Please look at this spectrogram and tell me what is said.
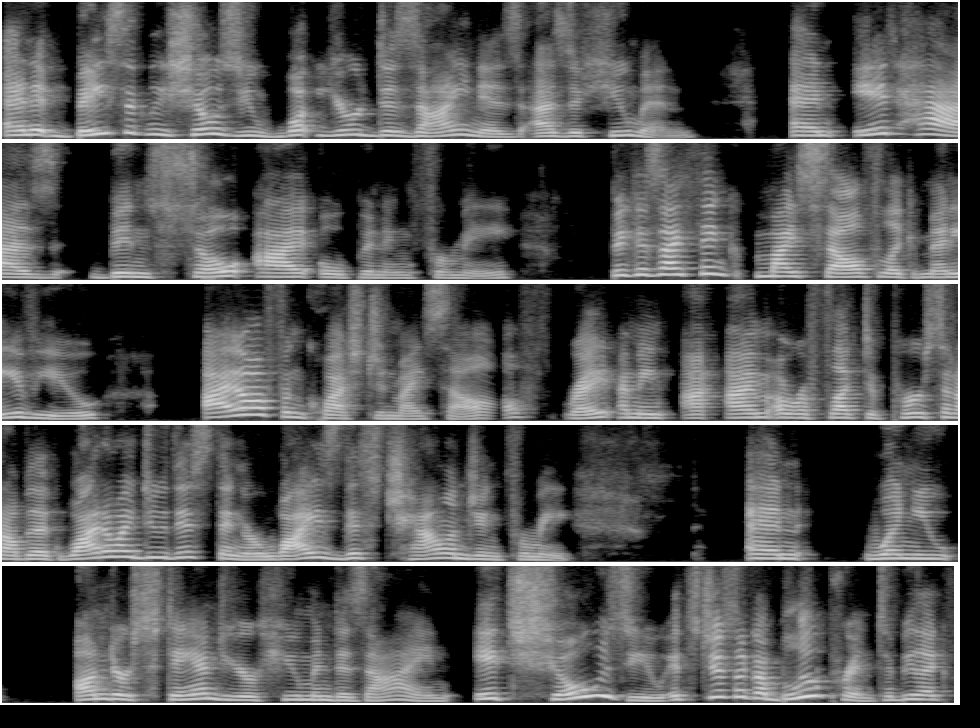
and it basically shows you what your design is as a human and it has been so eye-opening for me because i think myself like many of you I often question myself, right? I mean, I, am a reflective person. I'll be like, why do I do this thing? Or why is this challenging for me? And when you understand your human design, it shows you, it's just like a blueprint to be like,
